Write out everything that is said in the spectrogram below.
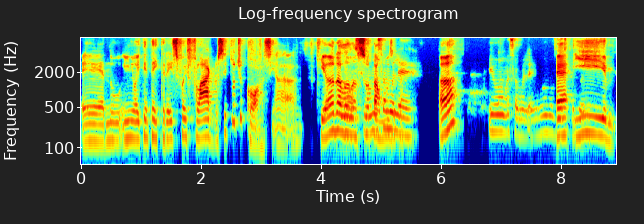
é, no, em 83 foi Flagro, assim, tudo de cor. Assim, a, que ano ela Nossa, lançou tal música? mulher. Hã? Eu amo essa mulher. Eu amo é, e,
